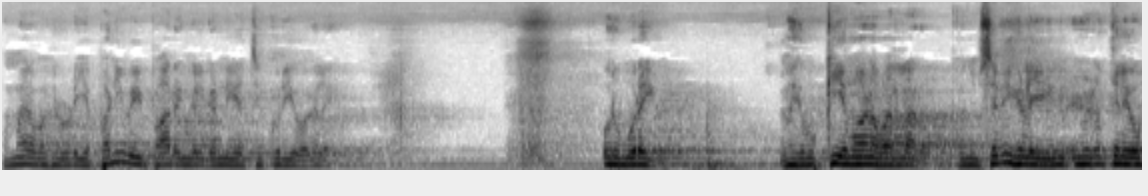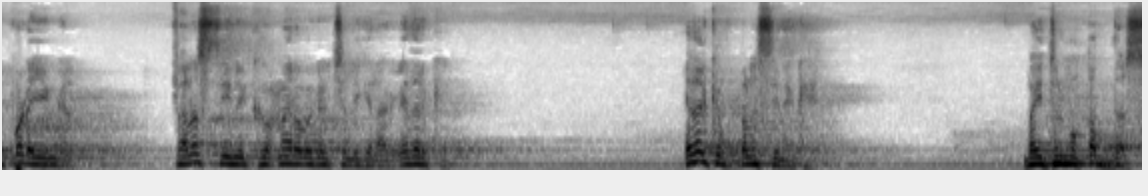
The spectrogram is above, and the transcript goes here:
அமர் அவர்களுடைய பணிவை பாருங்கள் கண்ணியத்துக்குரியவர்களே. ஒரு முறை மிக முக்கியமான வரலாறு. கொஞ்சம் செவிகளை இடத்திலே ஒப்படையுங்கள். பலஸ்தீனுக்கு உமர் அவர்கள் செல்கிறார்கள் எதற்கு? எதற்கு பலஸ்தீனுக்கு? பைத்துல் முகத்தஸ்.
